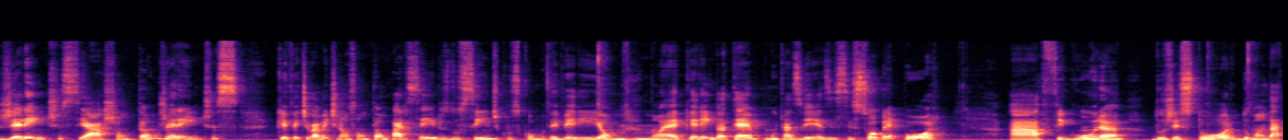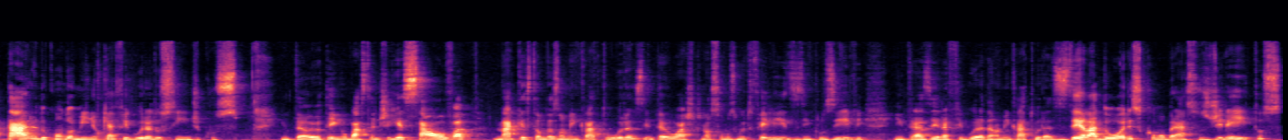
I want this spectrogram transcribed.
gerentes se acham tão gerentes que efetivamente não são tão parceiros dos síndicos como deveriam, uhum. não é? Querendo até muitas vezes se sobrepor à figura uhum do gestor, do mandatário do condomínio, que é a figura dos síndicos. Então eu tenho bastante ressalva na questão das nomenclaturas, então eu acho que nós somos muito felizes, inclusive, em trazer a figura da nomenclatura zeladores como braços direitos,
